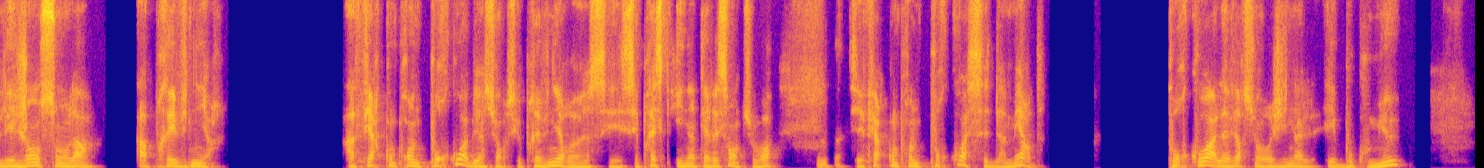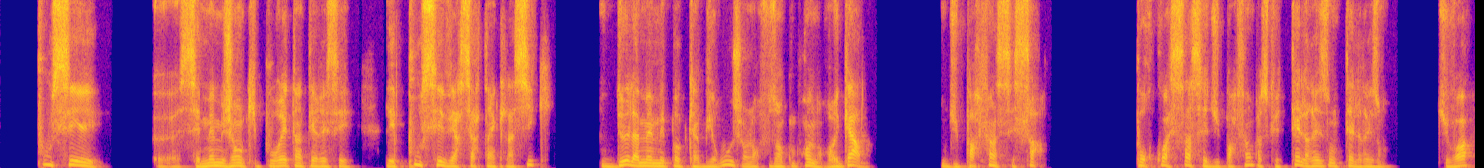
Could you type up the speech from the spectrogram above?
les gens sont là à prévenir, à faire comprendre pourquoi, bien sûr, parce que prévenir, c'est presque inintéressant, tu vois. Mmh c'est faire comprendre pourquoi c'est de la merde, pourquoi la version originale est beaucoup mieux, pousser ces mêmes gens qui pourraient t'intéresser les pousser vers certains classiques de la même époque qu'Habit Rouge en leur faisant comprendre, regarde, du parfum, c'est ça. Pourquoi ça, c'est du parfum? Parce que telle raison, telle raison. Tu vois,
